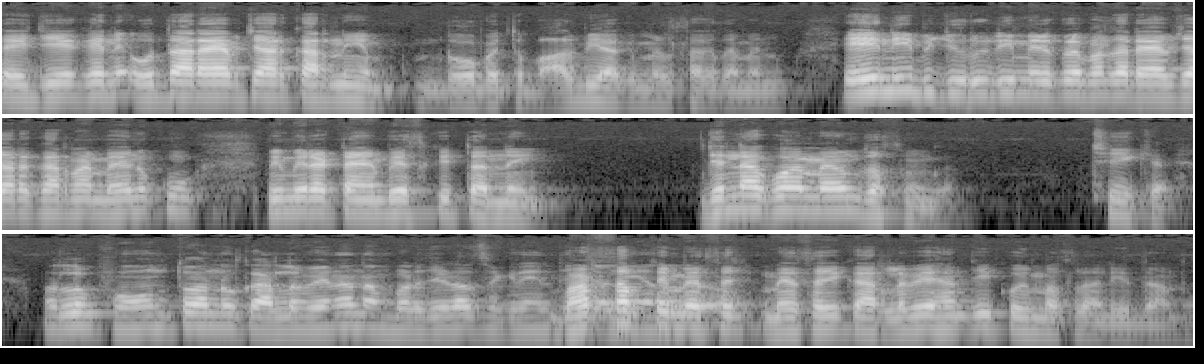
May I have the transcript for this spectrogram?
ਤੇ ਜੇ ਕਿਸੇ ਨੇ ਉਹਦਾ ਰਾਇ ਵਿਚਾਰ ਕਰਨੀ ਹੈ ਦੋ ਵਜੇ ਤੋਂ ਬਾਅਦ ਵੀ ਆ ਕੇ ਮਿਲ ਸਕਦਾ ਮੈਨੂੰ। ਇਹ ਨਹੀਂ ਵੀ ਜ਼ਰੂਰੀ ਮੇਰੇ ਕੋਲ ਬੰਦਾ ਰਾਇ ਵਿਚਾਰ ਕਰਨਾ ਮੈਂ ਇਹਨੂੰ ਕਹੂੰ ਵੀ ਮੇਰਾ ਟਾਈਮ ਵੇਸਟ ਕੀਤਾ ਨਹੀਂ। ਜਿੰਨਾ ਕੋਈ ਮੈਂ ਉਹਨੂੰ ਦੱਸੂਗਾ। ਠੀਕ ਹੈ। ਮਤਲਬ ਫੋਨ ਤੁਹਾਨੂੰ ਕਰ ਲਵੇ ਨਾ ਨੰਬਰ ਜਿਹੜਾ ਸਕਰੀਨ ਤੇ WhatsApp ਤੇ ਮੈਸੇਜ ਮੈਸੇਜ ਕਰ ਲਵੇ ਹਾਂਜੀ ਕੋਈ ਮਸਲਾ ਨਹੀਂ ਇਦਾਂ ਦਾ।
